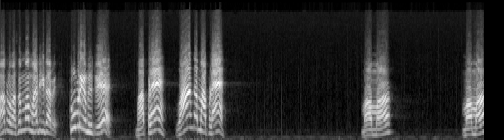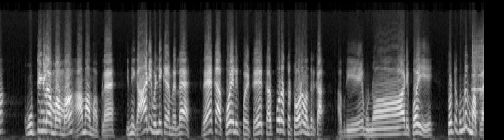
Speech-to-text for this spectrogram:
மாப்பிள வசமா மாட்டிக்கிட்டாரு. கூப்பிடுங்க மிலிட்டரி மாப்பிள வாங்க மாப்பிள. மாமா? மாமா? கூப்பிட்டீங்களா மாமா? ஆமா மாப்பிள இன்னைக்கு ஆடி வெள்ளிக்கிழமை இல்ல ரேகா கோயிலுக்கு போயிட்டு கற்பூர தொட்டோட வந்திருக்கா. அப்படியே முன்னாடி போய் தொட்டு கும்பிடுங்க மாப்பிள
